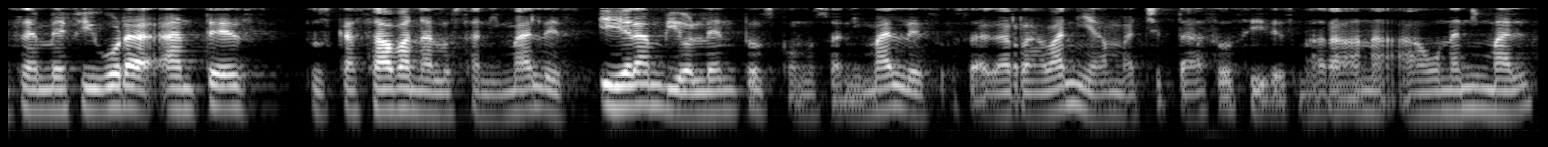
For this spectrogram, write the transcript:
se me figura, antes pues cazaban a los animales y eran violentos con los animales, o sea, agarraban y a machetazos y desmadraban a, un animal.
